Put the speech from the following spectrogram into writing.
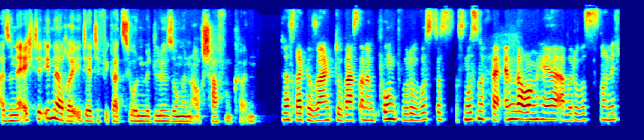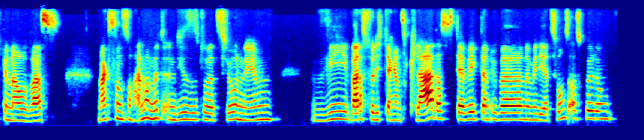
also eine echte innere Identifikation mit Lösungen auch schaffen können. Du hast gerade gesagt, du warst an einem Punkt, wo du wusstest, es muss eine Veränderung her, aber du wusstest noch nicht genau was. Magst du uns noch einmal mit in diese Situation nehmen? Wie war das für dich dann ganz klar, dass der Weg dann über eine Mediationsausbildung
